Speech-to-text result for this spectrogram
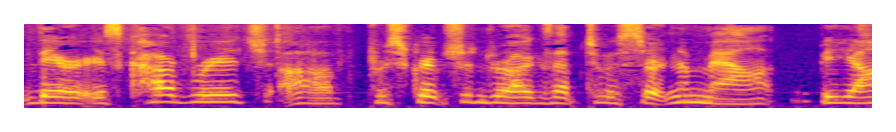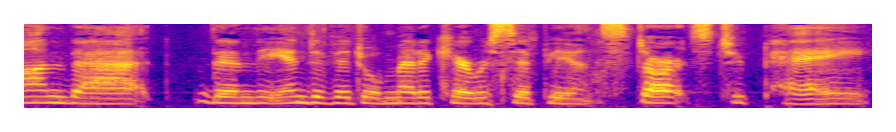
there is coverage of prescription drugs up to a certain amount. Beyond that, then the individual Medicare recipient starts to pay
